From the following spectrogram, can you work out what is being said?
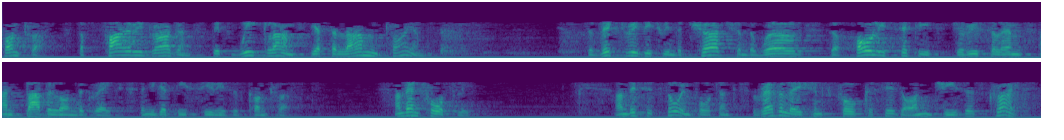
contrast. The fiery dragon, this weak lamb, yet the lamb triumphs. The victory between the church and the world, the holy city, Jerusalem, and Babylon the Great. And you get these series of contrasts. And then fourthly, and this is so important, Revelation focuses on Jesus Christ.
